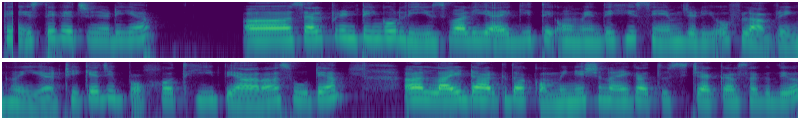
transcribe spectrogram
ਤੇ ਇਸ ਦੇ ਵਿੱਚ ਜਿਹੜੀ ਆ ਸੈਲਫ ਪ੍ਰਿੰਟਿੰਗ ਉਹ ਲੀਵਸ ਵਾਲੀ ਆਏਗੀ ਤੇ ਉਵੇਂ ਦੇ ਹੀ ਸੇਮ ਜਿਹੜੀ ਉਹ ਫਲਾਵਰਿੰਗ ਹੋਈ ਆ, ਠੀਕ ਹੈ ਜੀ? ਬਹੁਤ ਹੀ ਪਿਆਰਾ ਸੂਟ ਆ। ਲਾਈਟ ਡਾਰਕ ਦਾ ਕੰਬੀਨੇਸ਼ਨ ਆਏਗਾ, ਤੁਸੀਂ ਚੈੱਕ ਕਰ ਸਕਦੇ ਹੋ।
